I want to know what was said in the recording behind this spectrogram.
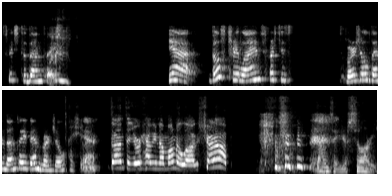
switch to Dante. yeah, those three lines first is Virgil, then Dante, then Virgil. Yeah. Dante, you're having a monologue. Shut up. Dante, you're sorry.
